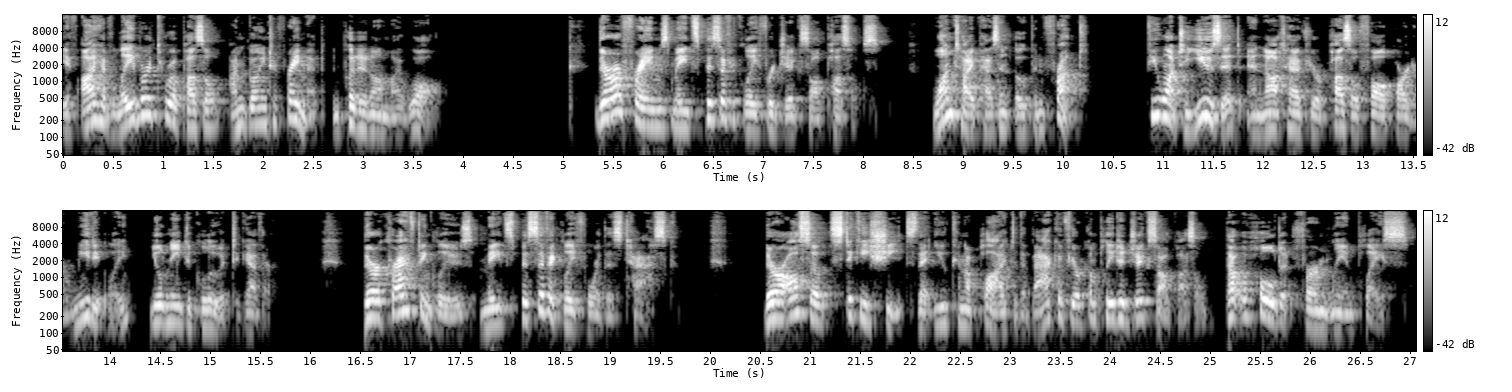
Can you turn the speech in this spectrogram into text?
If I have labored through a puzzle, I'm going to frame it and put it on my wall. There are frames made specifically for jigsaw puzzles. One type has an open front. If you want to use it and not have your puzzle fall apart immediately, you'll need to glue it together. There are crafting glues made specifically for this task. There are also sticky sheets that you can apply to the back of your completed jigsaw puzzle that will hold it firmly in place.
